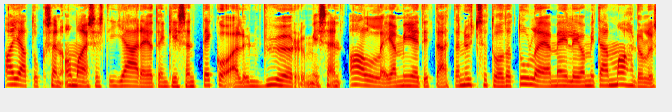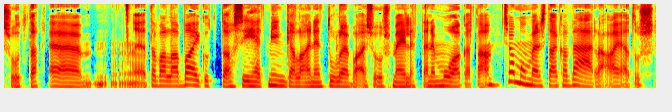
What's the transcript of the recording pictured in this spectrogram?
ajatuksenomaisesti jäädä jotenkin sen tekoälyn vyörymisen alle ja mietitä, että nyt se tuolta tulee ja meillä ei ole mitään mahdollisuutta ää, tavallaan vaikuttaa siihen, että minkälainen tulevaisuus meille tänne muokataan. Se on mun mielestä aika väärä ajatus,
